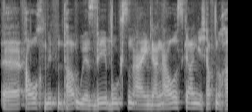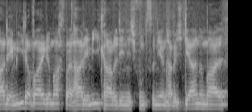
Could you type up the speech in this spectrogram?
Äh, auch mit ein paar USB-Buchsen, Eingang, Ausgang. Ich habe noch HDMI dabei gemacht, weil HDMI-Kabel, die nicht funktionieren, habe ich gerne mal.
